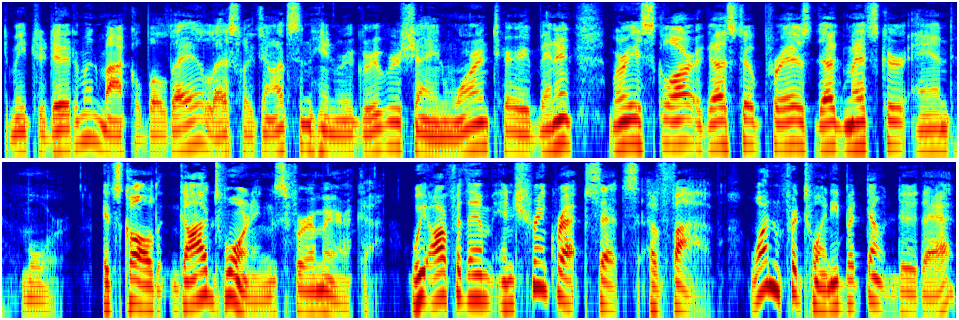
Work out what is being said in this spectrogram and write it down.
Dimitri Duduman, Michael Boldea, Leslie Johnson, Henry Gruber, Shane Warren, Terry Bennett, Maria Sklar, Augusto Perez, Doug Metzger, and more. It's called God's Warnings for America. We offer them in shrink wrap sets of five one for 20, but don't do that.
